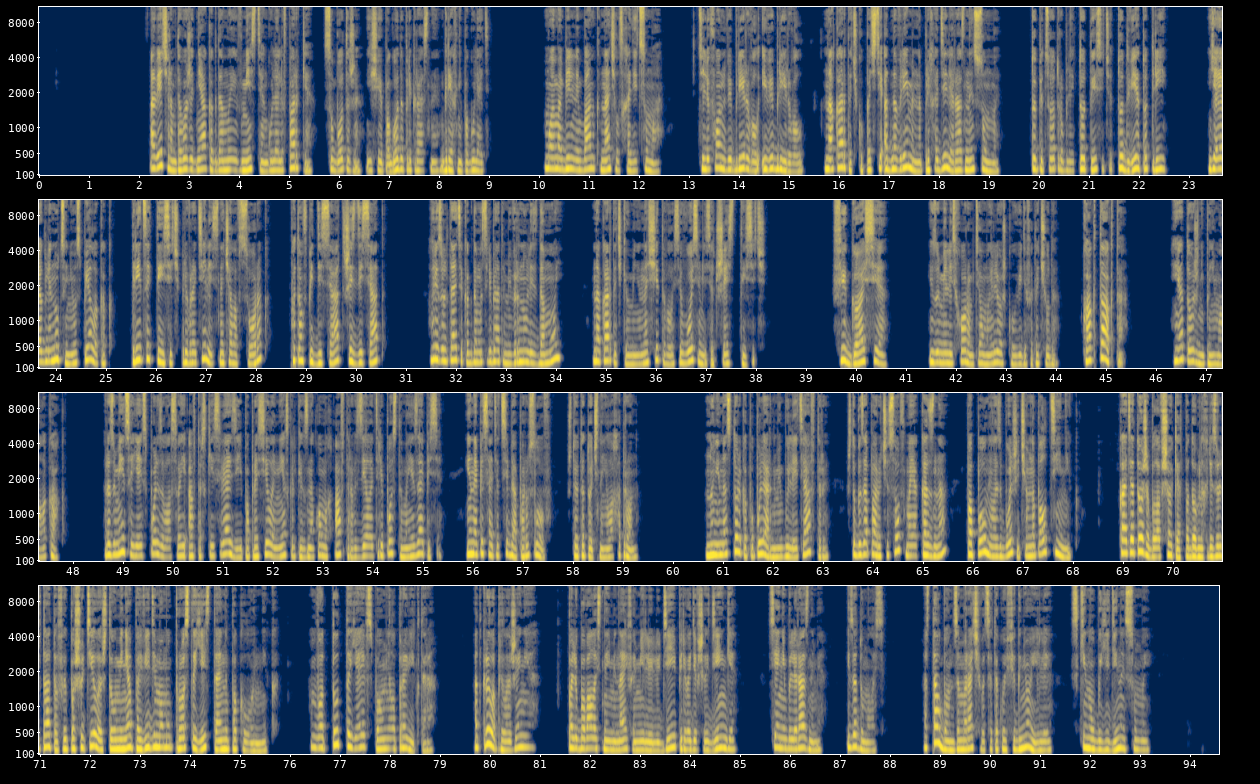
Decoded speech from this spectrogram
А вечером того же дня, когда мы вместе гуляли в парке, суббота же, ещё и погода прекрасная, грех не погулять, мой мобильный банк начал сходить с ума. Телефон вибрировал и вибрировал, на карточку почти одновременно приходили разные суммы. То пятьсот рублей, то тысяча, то две, то три. Я и оглянуться не успела, как тридцать тысяч превратились сначала в сорок, потом в пятьдесят, шестьдесят. В результате, когда мы с ребятами вернулись домой, на карточке у меня насчитывалось восемьдесят шесть тысяч. «Фига себе!» — изумились хором Тёма и Лёшка, увидев это чудо. «Как так-то?» Я тоже не понимала, как. Разумеется, я использовала свои авторские связи и попросила нескольких знакомых авторов сделать репосты моей записи и написать от себя пару слов, что это точно не лохотрон. Но не настолько популярными были эти авторы, чтобы за пару часов моя казна пополнилась больше, чем на полтинник. Катя тоже была в шоке от подобных результатов и пошутила, что у меня, по-видимому, просто есть тайный поклонник. Вот тут-то я и вспомнила про Виктора. Открыла приложение, полюбовалась на имена и фамилии людей, переводивших деньги. Все они были разными, и задумалась. А стал бы он заморачиваться такой фигней или скинул бы единой суммой?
